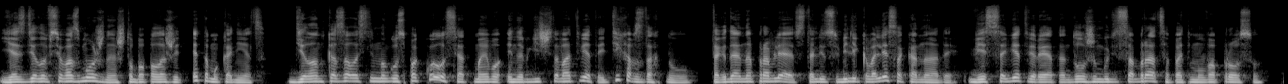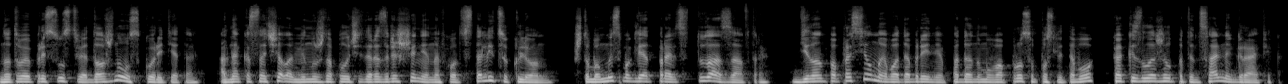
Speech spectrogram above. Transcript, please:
Я сделаю все возможное, чтобы положить этому конец. Дилан, казалось, немного успокоился от моего энергичного ответа и тихо вздохнул. Тогда я направляюсь в столицу Великого Леса Канады. Весь совет, вероятно, должен будет собраться по этому вопросу. Но твое присутствие должно ускорить это. Однако сначала мне нужно получить разрешение на вход в столицу Клен, чтобы мы смогли отправиться туда завтра. Дилан попросил моего одобрения по данному вопросу после того, как изложил потенциальный график.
